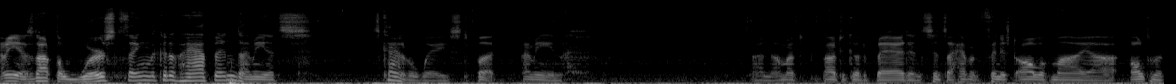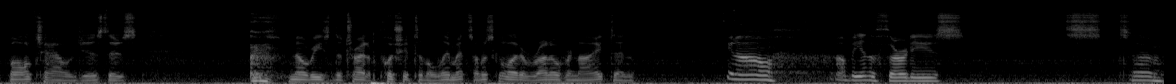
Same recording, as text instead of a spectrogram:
I mean, it's not the worst thing that could have happened. I mean, it's it's kind of a waste, but, I mean... I don't know, I'm about to go to bed, and since I haven't finished all of my uh, Ultimate Baal challenges, there's no reason to try to push it to the limit, so I'm just going to let it run overnight, and, you know, I'll be in the 30s. It's, um,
